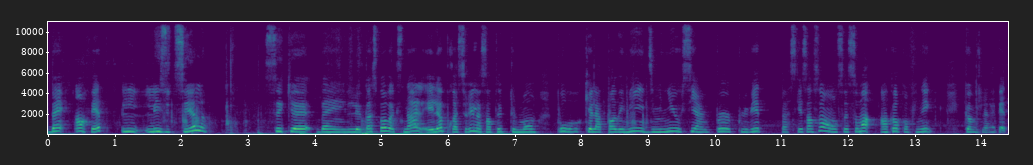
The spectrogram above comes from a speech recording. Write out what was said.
Ben, en fait, les utiles, c'est que ben le passeport vaccinal est là pour assurer la santé de tout le monde, pour que la pandémie diminue aussi un peu plus vite, parce que sans ça, on serait sûrement encore confiné, comme je le répète.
